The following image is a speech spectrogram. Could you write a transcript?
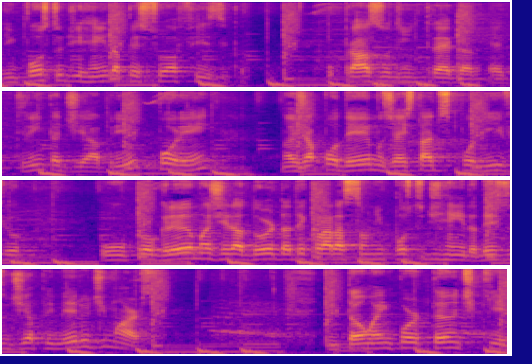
de imposto de renda à pessoa física. O prazo de entrega é 30 de abril, porém, nós já podemos, já está disponível o programa gerador da declaração de imposto de renda desde o dia 1 de março. Então é importante que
